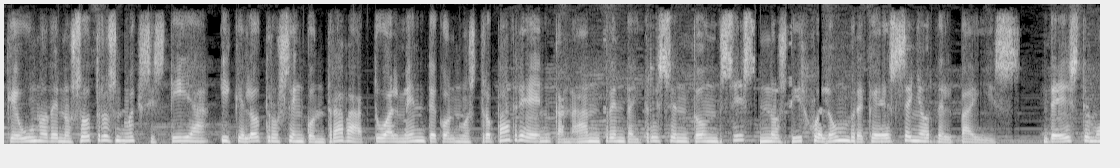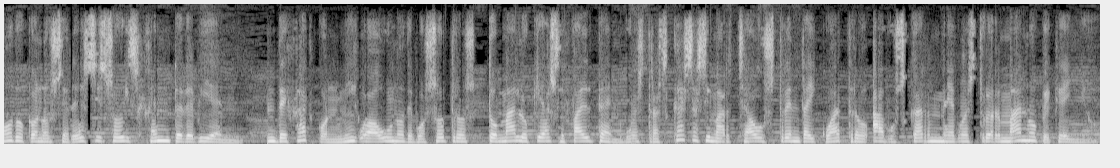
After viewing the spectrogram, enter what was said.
que uno de nosotros no existía, y que el otro se encontraba actualmente con nuestro padre en Canaán 33 Entonces nos dijo el hombre que es señor del país. De este modo conoceré si sois gente de bien. Dejad conmigo a uno de vosotros, toma lo que hace falta en vuestras casas y marchaos 34 a buscarme vuestro hermano pequeño.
